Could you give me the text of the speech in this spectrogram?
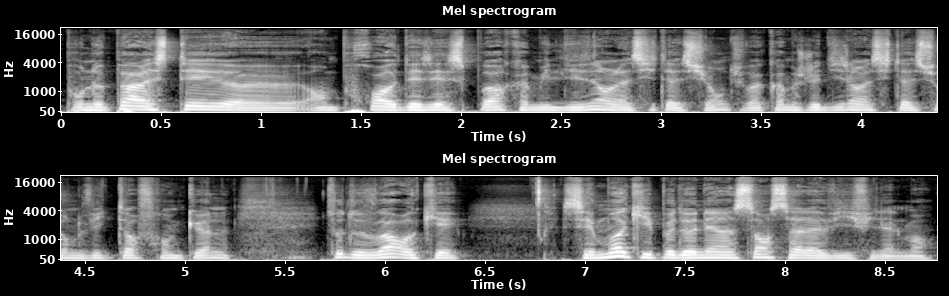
pour ne pas rester euh, en proie au désespoir, comme il disait dans la citation, tu vois, comme je le dis dans la citation de Victor Frankl, plutôt de voir, ok, c'est moi qui peux donner un sens à la vie finalement.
